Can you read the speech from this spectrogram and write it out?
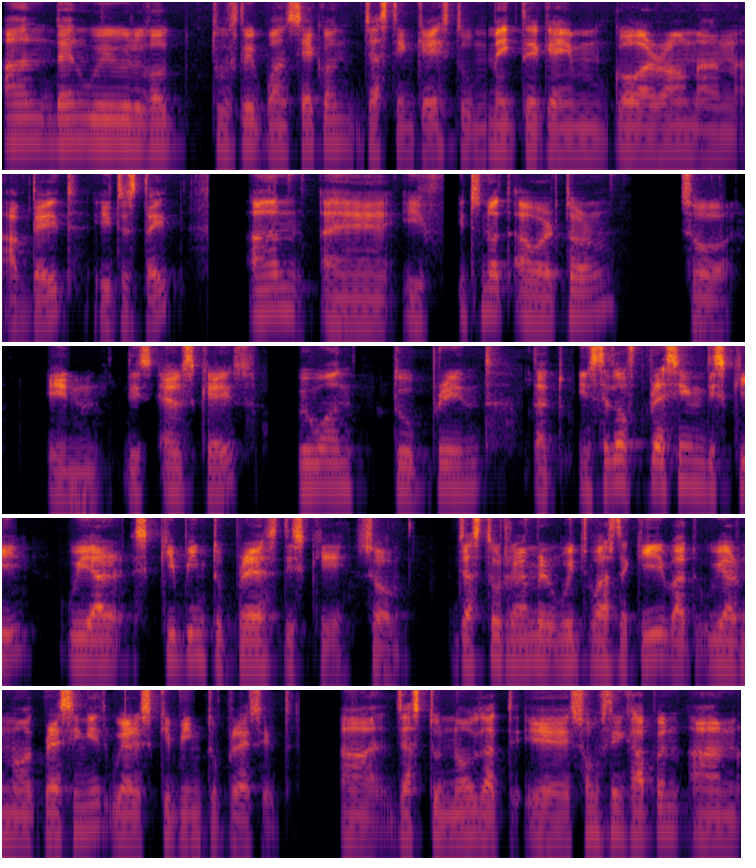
And then we will go to sleep one second just in case to make the game go around and update its state. And uh, if it's not our turn, so in this else case, we want to print that instead of pressing this key, we are skipping to press this key. So just to remember which was the key, but we are not pressing it, we are skipping to press it. Uh, just to know that uh, something happened and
